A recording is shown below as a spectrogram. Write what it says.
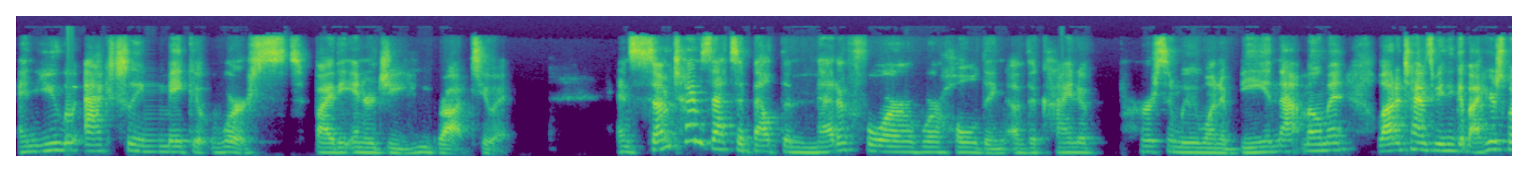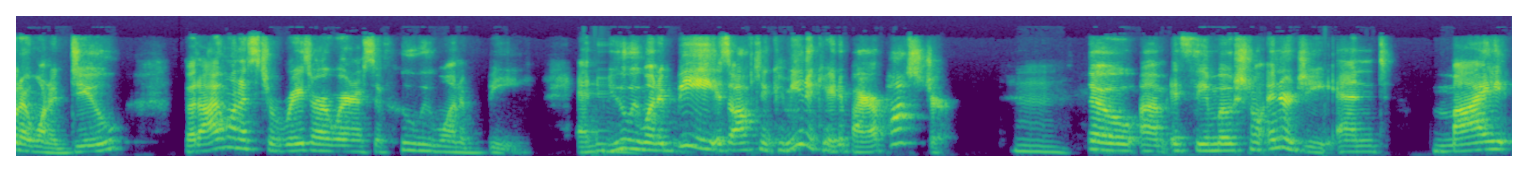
and you actually make it worse by the energy you brought to it. And sometimes that's about the metaphor we're holding of the kind of person we want to be in that moment. A lot of times we think about here's what I want to do, but I want us to raise our awareness of who we want to be. And who we want to be is often communicated by our posture. Hmm. So um, it's the emotional energy. And my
